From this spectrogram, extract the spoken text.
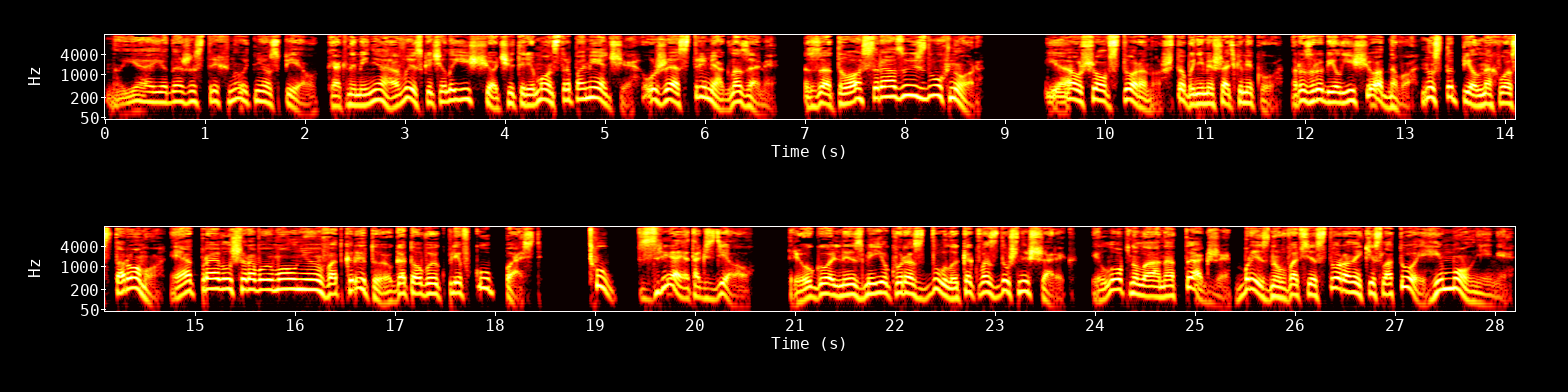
Но я ее даже стряхнуть не успел, как на меня выскочило еще четыре монстра помельче, уже с тремя глазами. Зато сразу из двух нор. Я ушел в сторону, чтобы не мешать хомяку, разрубил еще одного, наступил на хвост второму и отправил шаровую молнию в открытую, готовую к плевку, пасть. Тьфу, зря я так сделал. Треугольную змеюку раздуло, как воздушный шарик, и лопнула она так же, брызнув во все стороны кислотой и молниями.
